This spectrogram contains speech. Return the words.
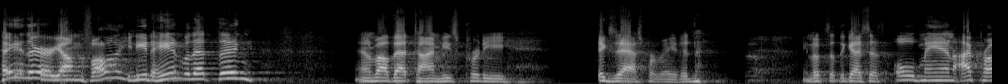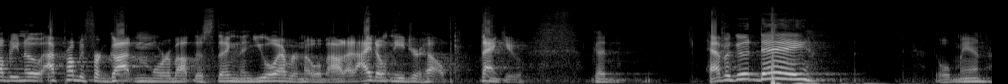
Hey there, young fella, you need a hand with that thing? And about that time, he's pretty exasperated. He looks at the guy says, Old man, I probably know, I've probably forgotten more about this thing than you'll ever know about it. I don't need your help. Thank you. Good. Have a good day. The old man,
